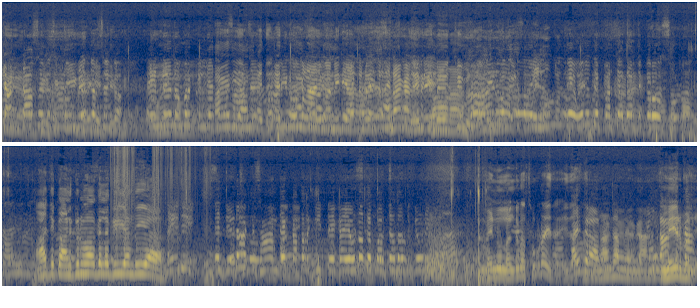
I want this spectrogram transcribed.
ਜੰਟਾ ਸਿੰਘ ਸਾਨੂੰ ਮੇਜਰ ਸਿੰਘ ਇੰਨੇ ਨੰਬਰ ਕਿੱਲੇ ਤੇ ਇੱਥੇ ਐਰੀ ਤੋਂ ਮੁਲਾਜ਼ਮਾਂ ਨਹੀਂ ਦੀ ਹੱਥ ਨੂੰ ਤੁਸੀਂ ਨਾ ਕਹਿੰਦੇ ਕਿ ਬੇਇੱਜ਼ਤੀ ਮੈਨੂੰ ਤੇ ਉਹਦੇ ਤੇ ਪਰਚਾ ਦਰਜ ਕਰੋ। ਅੱਜ ਕਣਕ ਨੂੰ ਅੱਗ ਲੱਗੀ ਜਾਂਦੀ ਆ। ਨਹੀਂ ਜੀ ਤੇ ਜਿਹੜਾ ਕਿਸਾਨ ਦੇ ਕਤਲ ਕੀਤੇ ਗਏ ਉਹਨਾਂ ਤੇ ਪਰਚਾ ਦਰਜ ਕਿਉਂ ਨਹੀਂ? ਮੈਨੂੰ ਲੰਘਣਾ ਥੋੜਾ ਹੀ ਚਾਹੀਦਾ। ਮਿਹਰਬਾਨੀ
